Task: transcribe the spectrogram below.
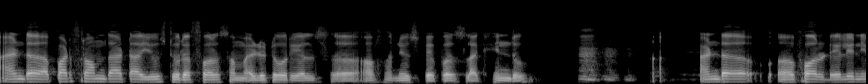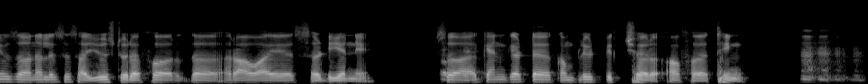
Uh, and uh, apart from that, I used to refer some editorials uh, of newspapers like Hindu. Mhm. And uh, uh, for daily news analysis, I used to refer the Rau's IAS uh, DNA. So I can get a complete picture of a thing. Mhm.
